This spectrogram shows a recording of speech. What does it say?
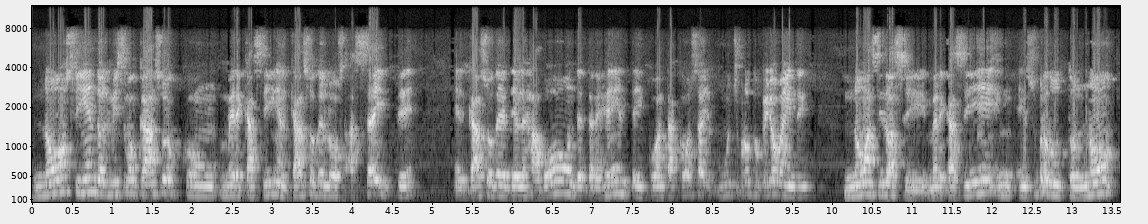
No siendo el mismo caso con Mercasí, en el caso de los aceites, el caso del jabón, detergente y cuantas cosas, muchos productos que ellos venden, no ha sido así. Mercasí en, su producto no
